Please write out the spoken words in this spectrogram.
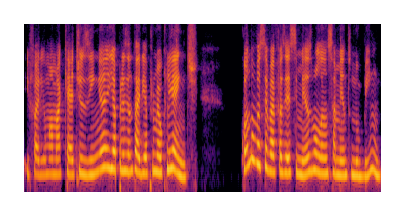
e faria uma maquetezinha e apresentaria para o meu cliente. Quando você vai fazer esse mesmo lançamento no BIM,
